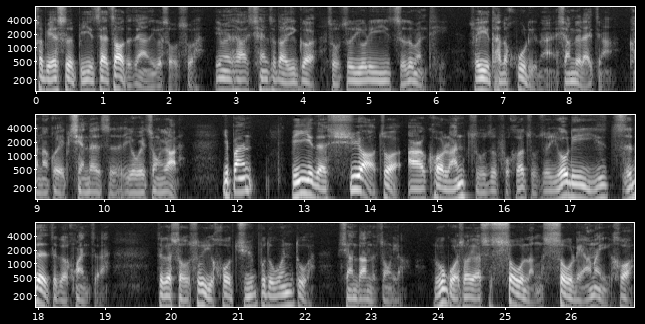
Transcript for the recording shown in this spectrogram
特别是鼻翼再造的这样一个手术啊，因为它牵扯到一个组织游离移植的问题，所以它的护理呢，相对来讲可能会显得是尤为重要的。一般鼻翼的需要做耳廓软组织复合组织游离移植的这个患者啊，这个手术以后局部的温度啊，相当的重要。如果说要是受冷受凉了以后啊，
